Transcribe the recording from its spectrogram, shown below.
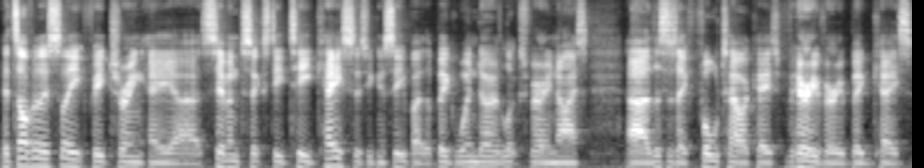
it's obviously featuring a uh, 760T case, as you can see by the big window, it looks very nice. Uh, this is a full tower case, very, very big case.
